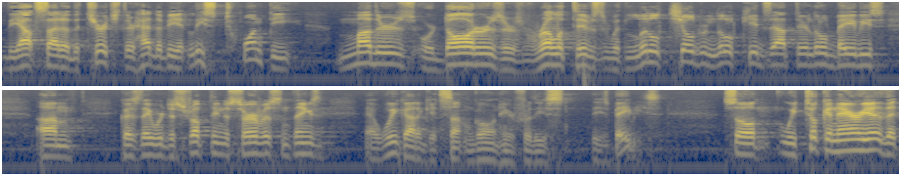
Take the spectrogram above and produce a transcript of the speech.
the outside of the church there had to be at least 20 mothers or daughters or relatives with little children, little kids out there, little babies, because um, they were disrupting the service and things. Yeah, we got to get something going here for these, these babies. So we took an area that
